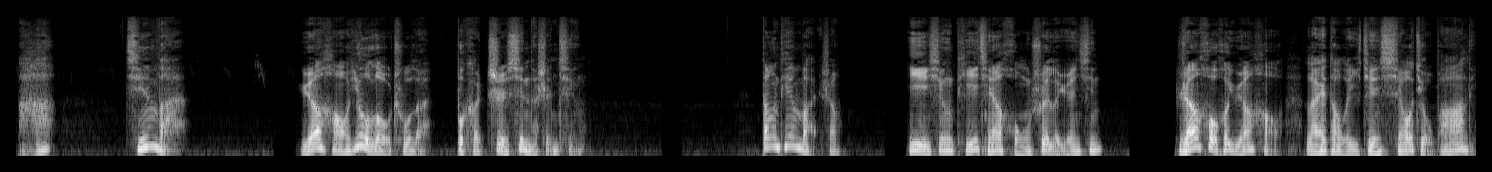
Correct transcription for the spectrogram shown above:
啊，今晚，袁浩又露出了不可置信的神情。当天晚上，易兴提前哄睡了袁心，然后和袁浩来到了一间小酒吧里。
